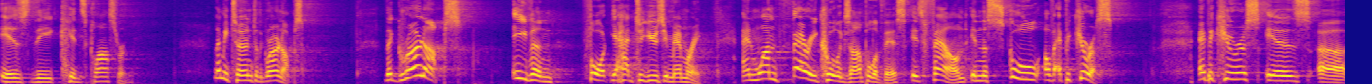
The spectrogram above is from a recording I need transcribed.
is the kids' classroom. Let me turn to the grown ups. The grown ups even thought you had to use your memory. And one very cool example of this is found in the school of Epicurus. Epicurus is uh,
